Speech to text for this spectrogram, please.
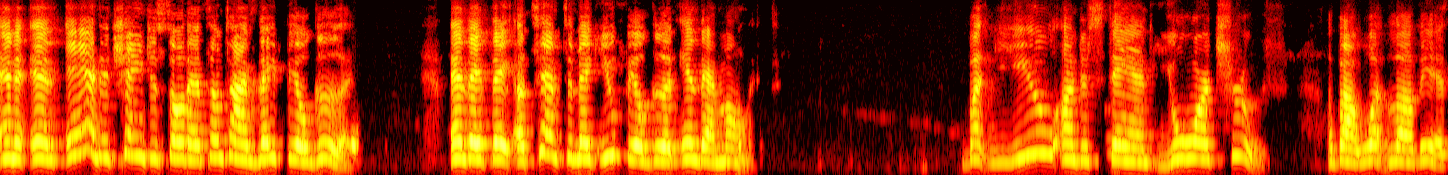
And, and, and it changes so that sometimes they feel good and they, they attempt to make you feel good in that moment. But you understand your truth about what love is,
